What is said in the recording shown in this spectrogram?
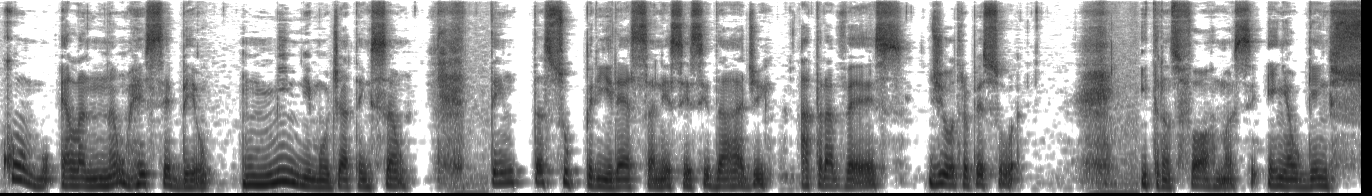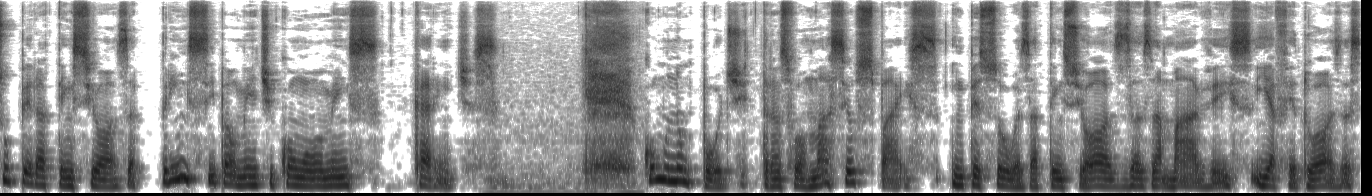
Como ela não recebeu um mínimo de atenção, tenta suprir essa necessidade através de outra pessoa e transforma-se em alguém super atenciosa, principalmente com homens carentes. Como não pôde transformar seus pais em pessoas atenciosas, amáveis e afetuosas,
